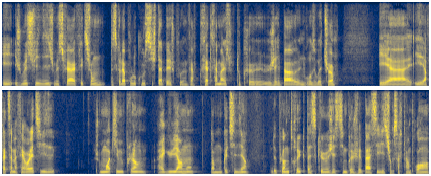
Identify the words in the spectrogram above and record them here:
Et je me suis dit, je me suis fait la réflexion, parce que là, pour le coup, si je tapais, je pouvais me faire très très mal, surtout que j'avais pas une grosse voiture. Et, euh, et en fait, ça m'a fait relativiser. Moi qui me plains régulièrement dans mon quotidien de plein de trucs parce que j'estime que je vais pas assez vite sur certains points,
